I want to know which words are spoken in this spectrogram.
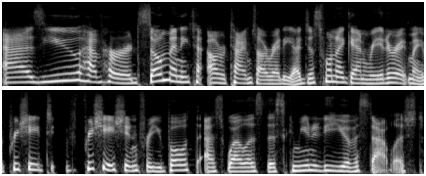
As you have heard so many t- uh, times already, I just want to again reiterate my appreciate- appreciation for you both as well as this community you have established.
